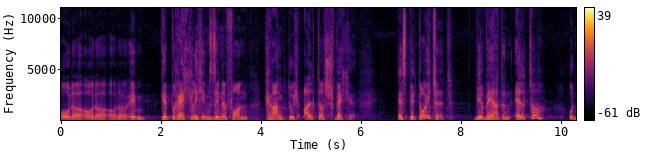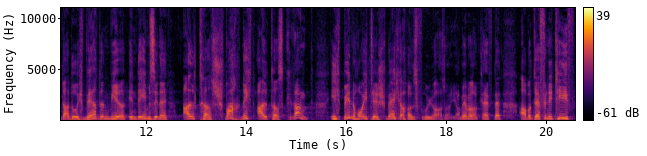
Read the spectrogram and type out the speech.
oder, oder, oder eben gebrechlich im Sinne von krank durch Altersschwäche. Es bedeutet, wir werden älter und dadurch werden wir in dem Sinne altersschwach, nicht alterskrank. Ich bin heute schwächer als früher. Also ich habe immer noch Kräfte, aber definitiv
